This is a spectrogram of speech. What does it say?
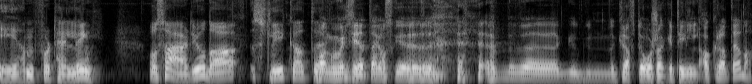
én fortelling. Og så er det jo da slik at Mange vil si at det er ganske kraftige årsaker til akkurat det, da?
